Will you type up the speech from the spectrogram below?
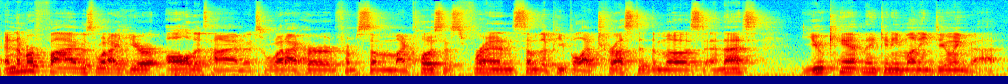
And number five is what I hear all the time. It's what I heard from some of my closest friends, some of the people I trusted the most, and that's you can't make any money doing that.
